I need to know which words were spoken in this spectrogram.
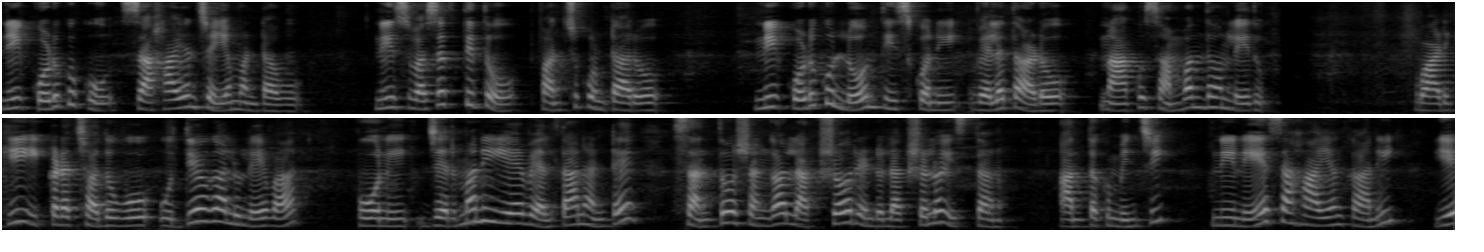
నీ కొడుకుకు సహాయం చేయమంటావు నీ స్వశక్తితో పంచుకుంటారో నీ కొడుకు లోన్ తీసుకొని వెళతాడో నాకు సంబంధం లేదు. వాడికి ఇక్కడ చదువు ఉద్యోగాలు లేవా? పోని జర్మనీయే వెళ్తానంటే సంతోషంగా లక్షో రెండు లక్షలో ఇస్తాను. అంతకు మించి నేనే సహాయం కానీ ఏ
